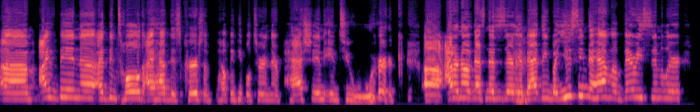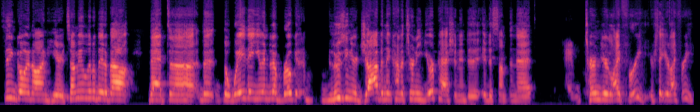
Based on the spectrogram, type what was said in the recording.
um, I've been uh, I've been told I have this curse of helping people turn their passion into work. Uh, I don't know if that's necessarily a bad thing, but you seem to have a very similar thing going on here. Tell me a little bit about that uh, the the way that you ended up broken losing your job and then kind of turning your passion into into something that uh, turned your life free or set your life free.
